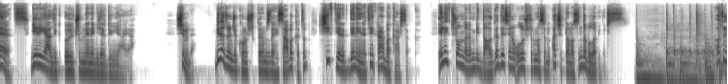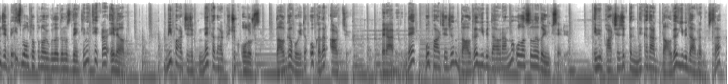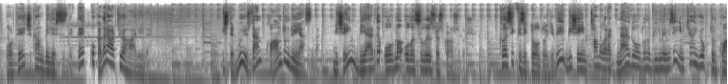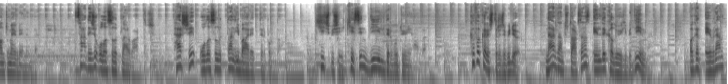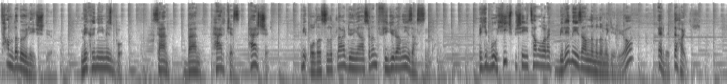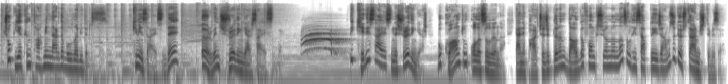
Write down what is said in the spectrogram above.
Evet, geri geldik ölçümlenebilir dünyaya. Şimdi, biraz önce konuştuklarımızı da hesaba katıp çift yarık deneyine tekrar bakarsak, elektronların bir dalga deseni oluşturmasının açıklamasını da bulabiliriz. Az önce beyzbol topuna uyguladığımız denklemi tekrar ele alalım. Bir parçacık ne kadar küçük olursa dalga boyu da o kadar artıyor. Beraberinde bu parçacığın dalga gibi davranma olasılığı da yükseliyor. E bir parçacık da ne kadar dalga gibi davranırsa ortaya çıkan belirsizlik de o kadar artıyor haliyle. İşte bu yüzden kuantum dünyasında bir şeyin bir yerde olma olasılığı söz konusudur. Klasik fizikte olduğu gibi bir şeyin tam olarak nerede olduğunu bilmemize imkan yoktur kuantum evreninde. Sadece olasılıklar vardır. Her şey olasılıktan ibarettir burada. Hiçbir şey kesin değildir bu dünyada. Kafa karıştırıcı biliyorum nereden tutarsanız elde kalıyor gibi değil mi? Fakat evren tam da böyle işliyor. Mekaniğimiz bu. Sen, ben, herkes, her şey. bir olasılıklar dünyasının figüranıyız aslında. Peki bu hiçbir şeyi tam olarak bilemeyiz anlamına mı geliyor? Elbette hayır. Çok yakın tahminlerde bulunabiliriz. Kimin sayesinde? Erwin Schrödinger sayesinde. Bir kedi sayesinde Schrödinger bu kuantum olasılığını yani parçacıkların dalga fonksiyonunu nasıl hesaplayacağımızı göstermişti bize.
